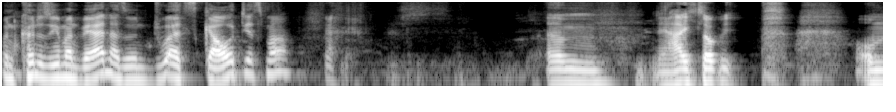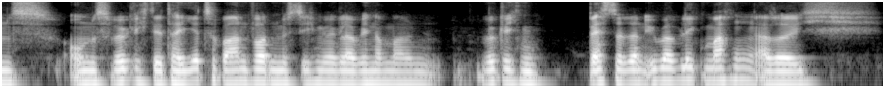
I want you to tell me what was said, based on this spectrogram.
und könnte so jemand werden? Also du als Scout jetzt mal? Ähm, ja, ich glaube, um es wirklich detailliert zu beantworten, müsste ich mir, glaube ich, nochmal wirklich einen besseren Überblick machen. Also ich,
